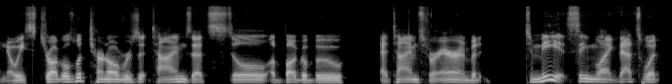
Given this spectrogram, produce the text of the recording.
I know he struggles with turnovers at times. That's still a bugaboo at times for Aaron, but to me, it seemed like that's what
